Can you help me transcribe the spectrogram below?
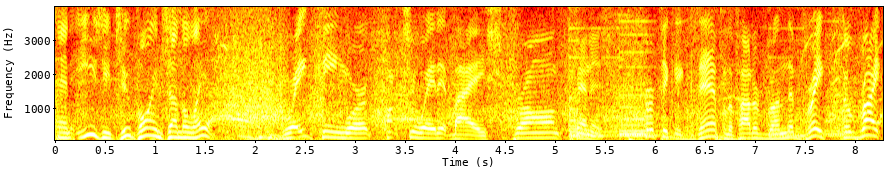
An easy two points on the layup. Great teamwork punctuated by a strong finish. Perfect example of how to run the break the right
